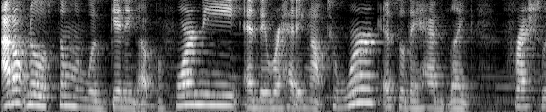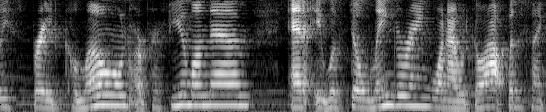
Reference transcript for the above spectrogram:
I don't know if someone was getting up before me and they were heading out to work and so they had like freshly sprayed cologne or perfume on them and it was still lingering when I would go out but it's like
